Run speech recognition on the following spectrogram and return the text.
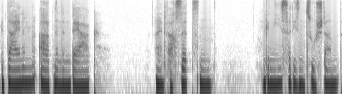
mit deinem atmenden Berg. Einfach sitzen und genieße diesen Zustand.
